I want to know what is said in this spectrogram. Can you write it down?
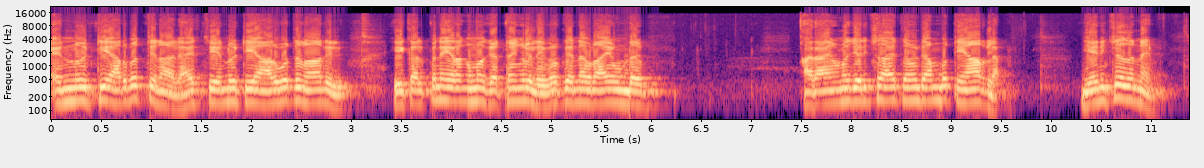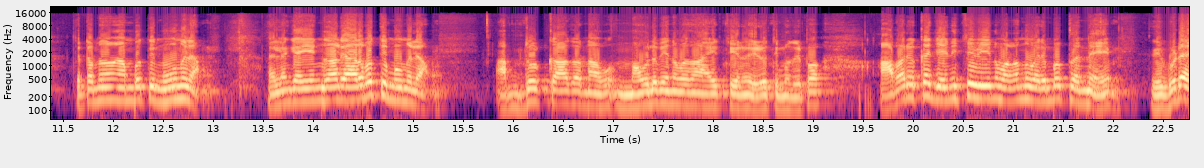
എണ്ണൂറ്റി അറുപത്തിനാല് ആയിരത്തി എണ്ണൂറ്റി അറുപത്തിനാലിൽ ഈ കൽപ്പന ഇറങ്ങുന്ന ഘട്ടങ്ങളിൽ ഇവർക്ക് തന്നെ പ്രായമുണ്ട്? ആരായണ ജനിച്ചത് ആയിരത്തി തൊണ്ണൂറ്റി അമ്പത്തി ആറിലാണ് ജനിച്ചത് തന്നെ ചിട്ടമ്പ അമ്പത്തി മൂന്നിലാണ് അല്ലെങ്കിൽ അയ്യങ്കാളി അറുപത്തി മൂന്നിലാണ് അബ്ദുൾ ഖാദർ മൗലവി എന്ന് പറയുന്നത് ആയിരത്തി എണ്ണൂറ്റി എഴുപത്തി മൂന്നിൽ ഇപ്പോൾ അവരൊക്കെ ജനിച്ച് വീണ് വളർന്നു വരുമ്പോൾ തന്നെ ഇവിടെ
